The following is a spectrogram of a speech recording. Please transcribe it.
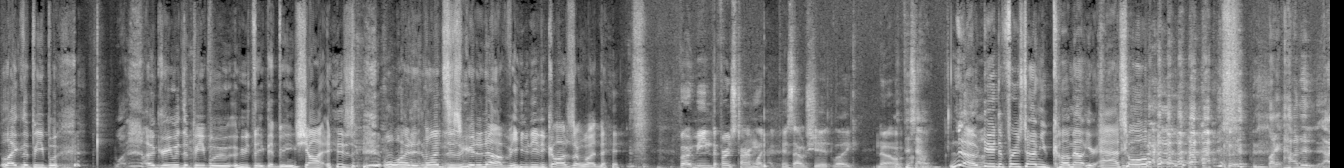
Like the people What? agree with the people who, who think that being shot is one is once is good enough. You need to call someone. But I mean, the first time like I piss out shit, like no. Piss out. no, dude, the first time you come out your asshole, Like, how did I?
